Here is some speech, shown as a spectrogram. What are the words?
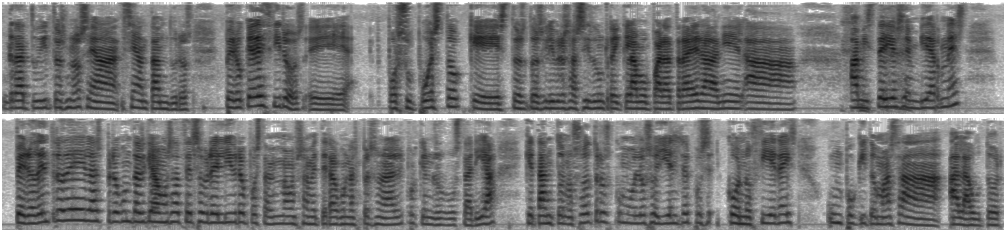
gratuitos no sean, sean tan duros. Pero qué deciros, eh, por supuesto que estos dos libros ha sido un reclamo para traer a Daniel a, a Misterios en Viernes, pero dentro de las preguntas que vamos a hacer sobre el libro, pues también vamos a meter algunas personales porque nos gustaría que tanto nosotros como los oyentes pues conocierais un poquito más al autor.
